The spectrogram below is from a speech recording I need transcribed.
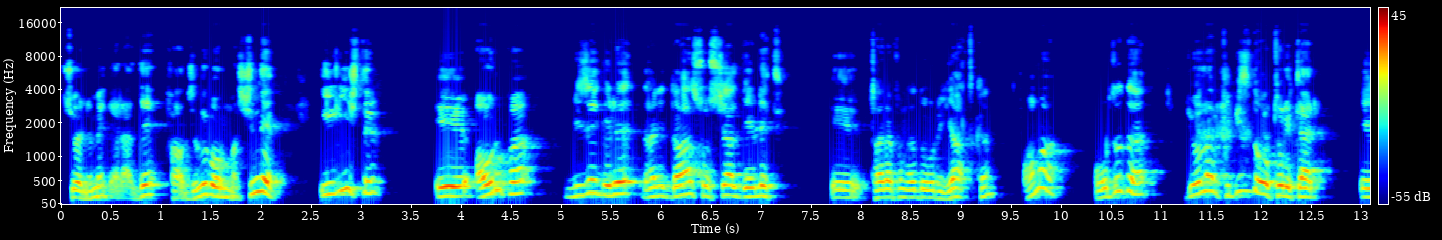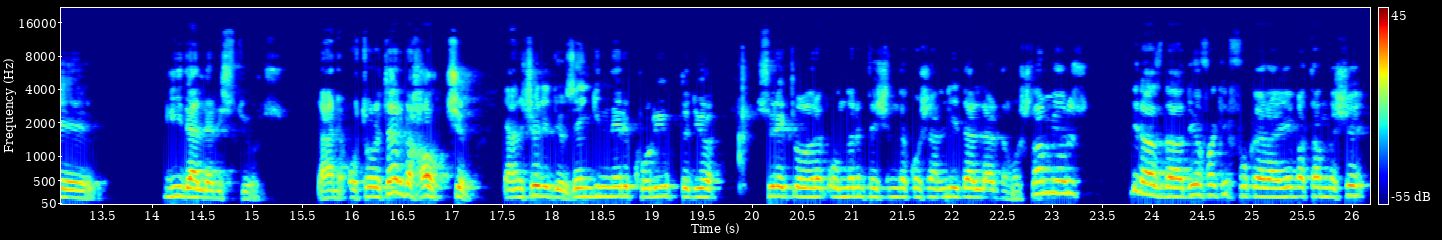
söylemek herhalde falcılık olmaz. Şimdi ilginçtir. E, Avrupa bize göre hani daha sosyal devlet e, tarafına doğru yatkın ama orada da diyorlar ki biz de otoriter e, liderler istiyoruz. Yani otoriter ve halkçı. Yani şöyle diyor zenginleri koruyup da diyor sürekli olarak onların peşinde koşan liderlerden hoşlanmıyoruz. Biraz daha diyor fakir fukarayı, vatandaşı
